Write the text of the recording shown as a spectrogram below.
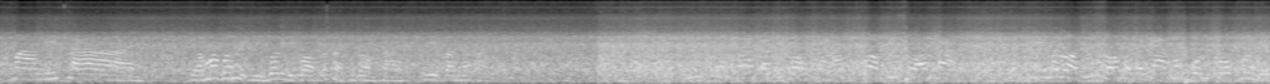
ประมาณนี้ค่ะ เดี๋ยวมาเบิ้งให้อีกเบิ้งอีกรอบแล้วค่ะพี่น้องค่ะดีกันนะคะมาค่ะพี่รองค่ะรอบที่สองค่ะนี่มารอบที่สองของพยานของคนครบเมื่อนี้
